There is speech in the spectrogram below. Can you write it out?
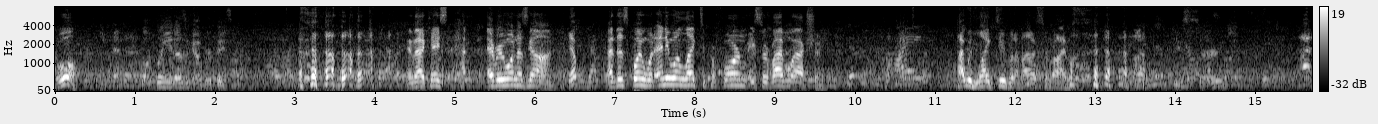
Cool. Hopefully he doesn't go for facing. In that case, everyone has gone. Yep. At this point, would anyone like to perform a survival action? I, I would like to, but I'm out of survival. Do surge? I,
